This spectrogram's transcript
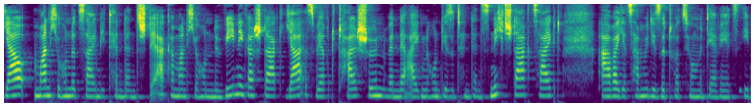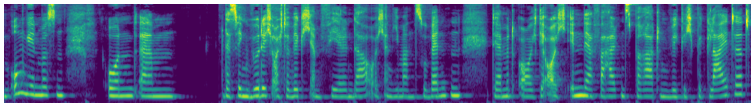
Ja, manche Hunde zeigen die Tendenz stärker, manche Hunde weniger stark. Ja, es wäre total schön, wenn der eigene Hund diese Tendenz nicht stark zeigt. Aber jetzt haben wir die Situation, mit der wir jetzt eben umgehen müssen. Und ähm, Deswegen würde ich euch da wirklich empfehlen, da euch an jemanden zu wenden, der mit euch, der euch in der Verhaltensberatung wirklich begleitet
